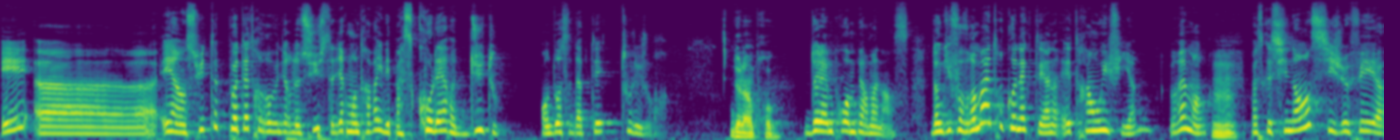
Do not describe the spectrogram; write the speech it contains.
Et, euh, et ensuite, peut-être revenir dessus. C'est-à-dire que mon travail, il n'est pas scolaire du tout. On doit s'adapter tous les jours. De l'impro. De l'impro en permanence. Donc, il faut vraiment être connecté, hein, être en Wi-Fi. hein, vraiment. Mhm. Parce que sinon, si je fais euh,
